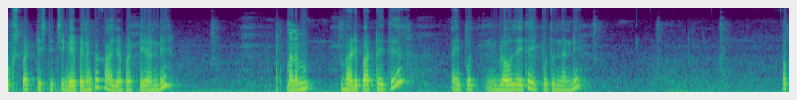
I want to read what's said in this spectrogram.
ఉక్స్ పట్టి స్టిచ్చింగ్ అయిపోయాక కాజా పట్టి అండి. మనం బాడీ పార్ట్ అయితే అయిపో బ్లౌజ్ అయితే అయిపోతుందండి. ఒక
